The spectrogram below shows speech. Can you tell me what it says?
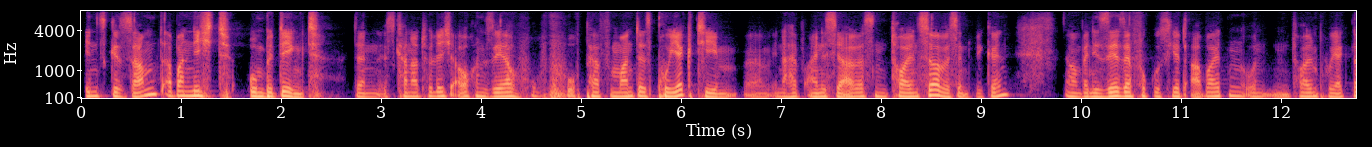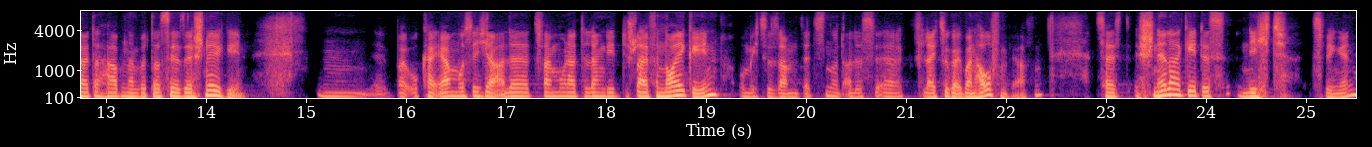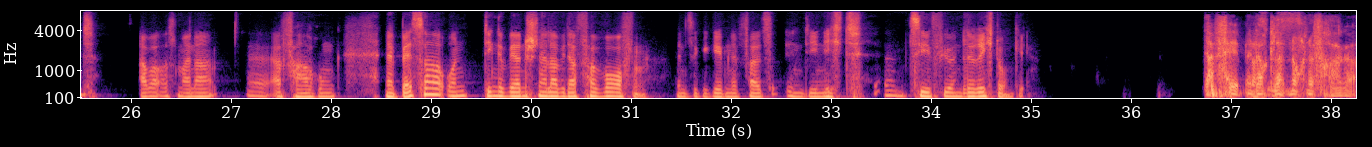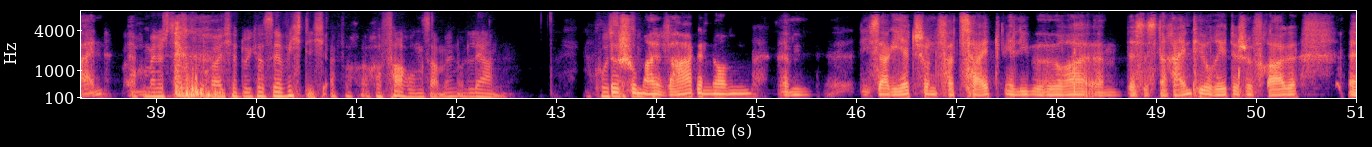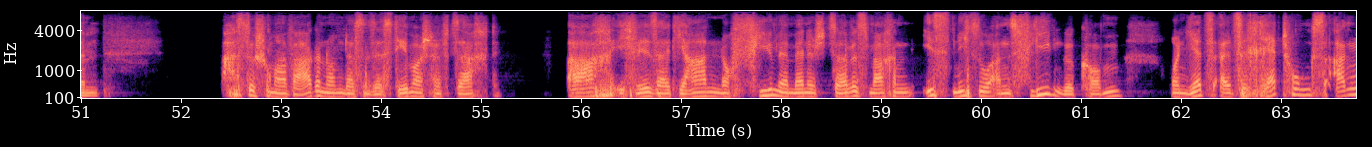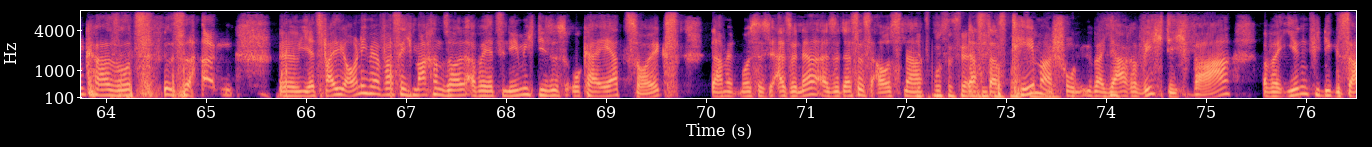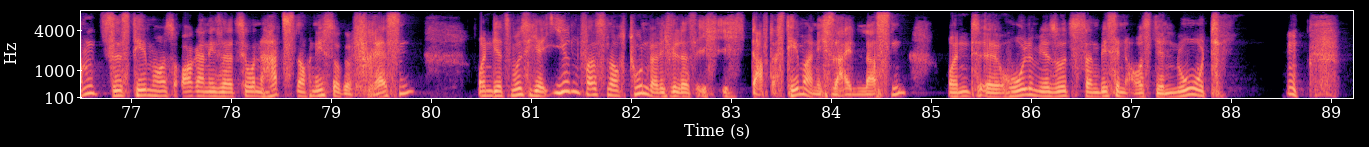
Insgesamt aber nicht unbedingt. Denn es kann natürlich auch ein sehr hoch, hochperformantes Projektteam äh, innerhalb eines Jahres einen tollen Service entwickeln. Äh, wenn die sehr, sehr fokussiert arbeiten und einen tollen Projektleiter haben, dann wird das sehr, sehr schnell gehen. Hm, bei OKR muss ich ja alle zwei Monate lang die Schleife neu gehen, um mich zusammensetzen und alles äh, vielleicht sogar über den Haufen werfen. Das heißt, schneller geht es nicht zwingend, aber aus meiner äh, Erfahrung äh, besser und Dinge werden schneller wieder verworfen, wenn sie gegebenenfalls in die nicht äh, zielführende Richtung gehen. Da fällt mir das doch gerade noch eine Frage ein. Auch im Management-Bereich ja durchaus sehr wichtig, einfach auch Erfahrungen sammeln und lernen. Hast du schon mal wahrgenommen, ähm, ich sage jetzt schon, verzeiht mir, liebe Hörer, ähm, das ist eine rein theoretische Frage. Ähm, hast du schon mal wahrgenommen, dass ein Systemchef sagt, ach, ich will seit Jahren noch viel mehr Managed Service machen, ist nicht so ans Fliegen gekommen und jetzt als Rettungsanker sozusagen, äh, jetzt weiß ich auch nicht mehr, was ich machen soll, aber jetzt nehme ich dieses OKR-Zeugs. Damit muss es, also ne, also das ist aus einer, ja dass das Thema schon über Jahre wichtig war, aber irgendwie die Gesamtsystemhausorganisation hat es noch nicht so gefressen. Und jetzt muss ich ja irgendwas noch tun, weil ich will das, ich, ich darf das Thema nicht sein lassen und äh, hole mir sozusagen ein bisschen aus der Not äh,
